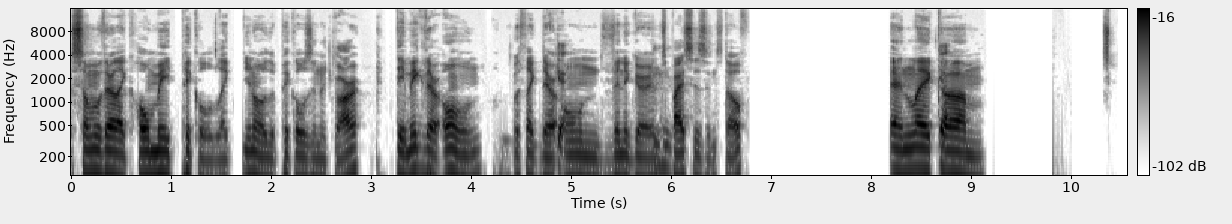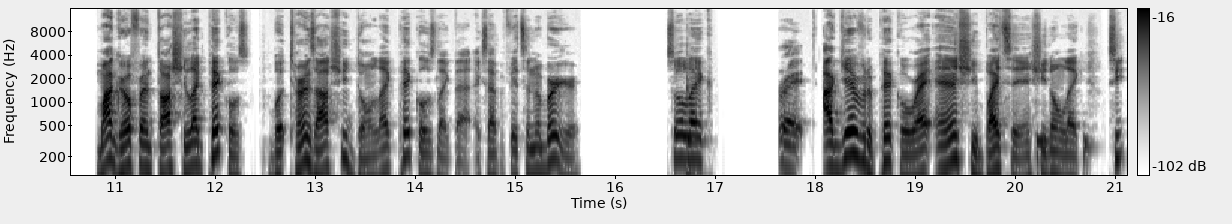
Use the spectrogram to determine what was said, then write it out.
some of their like homemade pickle, like you know the pickles in a jar. They make their own with like their Yeah. own vinegar and Mhm. spices and stuff. And like Yep. um, my girlfriend thought she liked pickles, but turns out she don't like pickles like that, except if it's in a burger. So like Right. I give her the pickle, right? And she bites it and she don't like see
